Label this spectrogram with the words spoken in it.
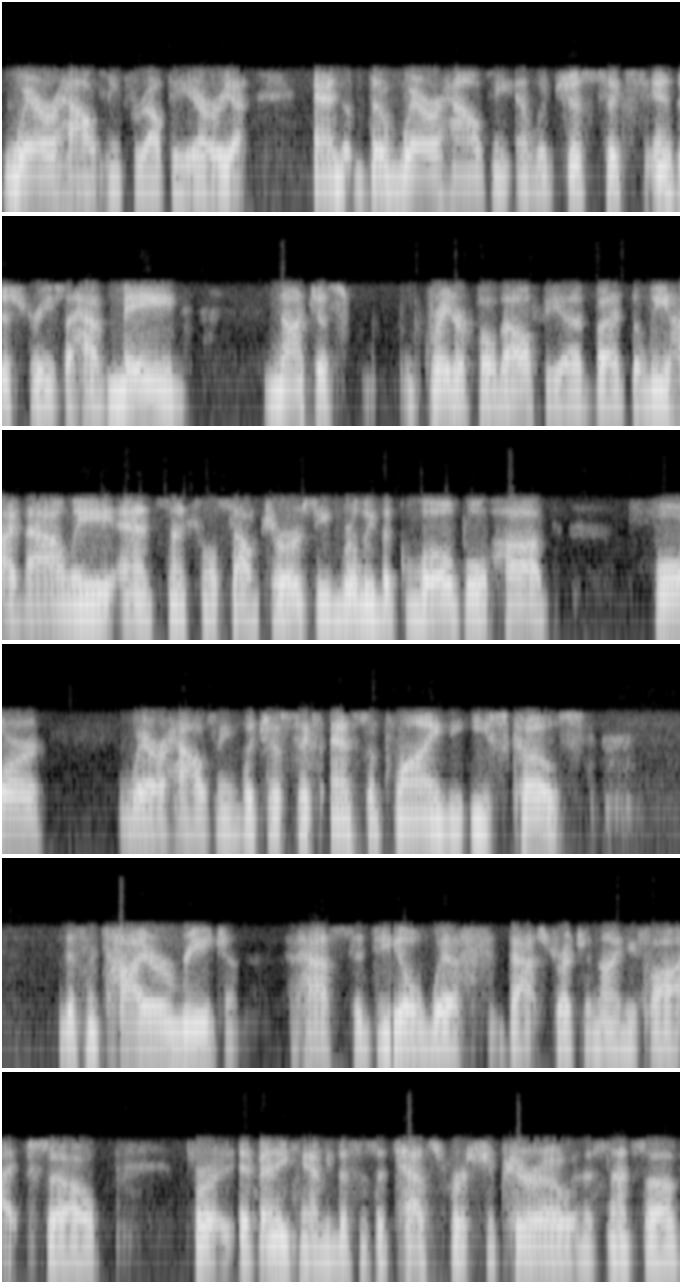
warehousing throughout the area, and the warehousing and logistics industries that have made not just Greater Philadelphia, but the Lehigh Valley and Central South Jersey really the global hub for warehousing, logistics, and supplying the East Coast, this entire region has to deal with that stretch of 95. So, for if anything, I mean, this is a test for Shapiro in the sense of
